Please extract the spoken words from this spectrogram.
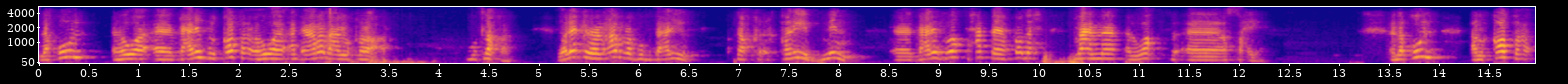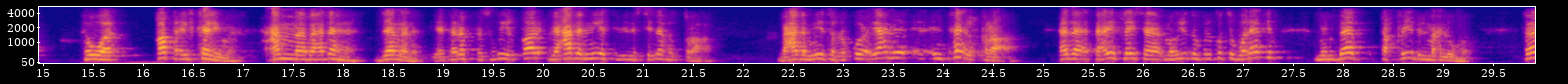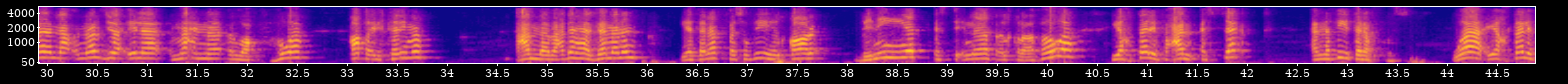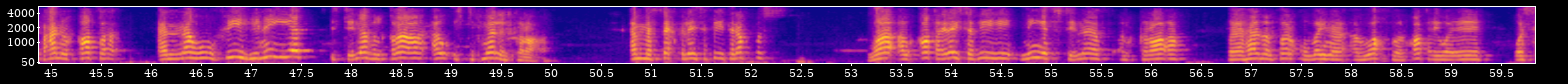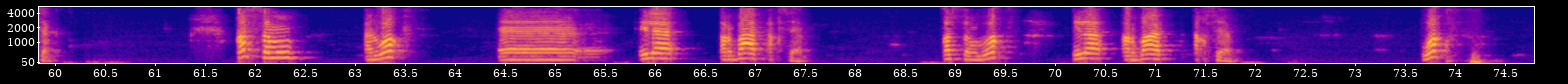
نقول هو تعريف القطع هو الإعراض عن القراءة مطلقا. ولكن هنعرفه بتعريف قريب من تعريف الوقف حتى يتضح معنى الوقف الصحيح. نقول القطع هو قطع الكلمة عما بعدها زمنا يتنفس فيه القارئ بعدم نية الاستئناف القراءة بعدم نية الركوع يعني انتهاء القراءة. هذا التعريف ليس موجود في الكتب ولكن من باب تقريب المعلومة. فنرجع إلى معنى الوقف. هو قطع الكلمة عما بعدها زمنا يتنفس فيه القارئ بنية استئناف القراءة فهو يختلف عن السكت أن فيه تنفس ويختلف عن القطع أنه فيه نية استئناف القراءة أو استكمال القراءة. أما السكت ليس فيه تنفس والقطع ليس فيه نية استئناف القراءة فهذا الفرق بين الوقف والقطع وإيه؟ والسكت. قسموا الوقف آه إلى أربعة أقسام. قسموا الوقف إلى أربعة أقسام. وقف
